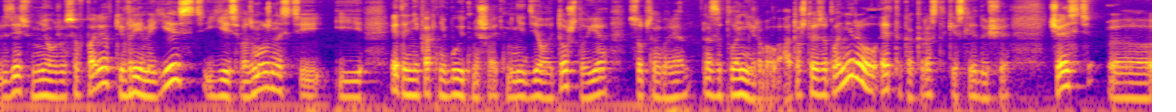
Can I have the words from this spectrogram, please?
здесь у меня уже все в порядке, время есть, есть возможности, и это никак не будет мешать мне делать то, что я, собственно говоря, запланировал. А то, что я запланировал, это как раз-таки следующая часть э,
